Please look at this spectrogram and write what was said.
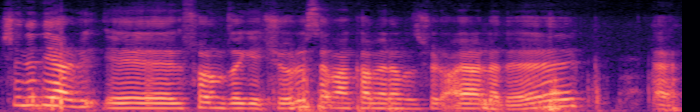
Şimdi diğer e, sorumuza geçiyoruz. Hemen kameramızı şöyle ayarladık. Evet.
